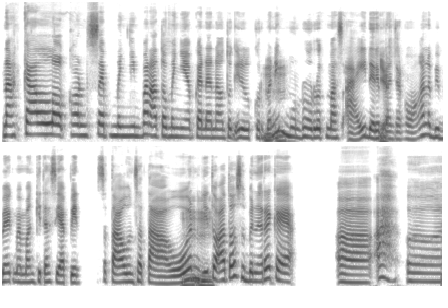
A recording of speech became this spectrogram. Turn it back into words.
Nah, kalau konsep menyimpan atau menyiapkan dana untuk Idul Kurban ini Mm-mm. menurut Mas Ai dari Ya. perencanaan keuangan lebih baik memang kita siapin setahun setahun Mm-mm. gitu atau sebenarnya kayak eh, ah eh,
